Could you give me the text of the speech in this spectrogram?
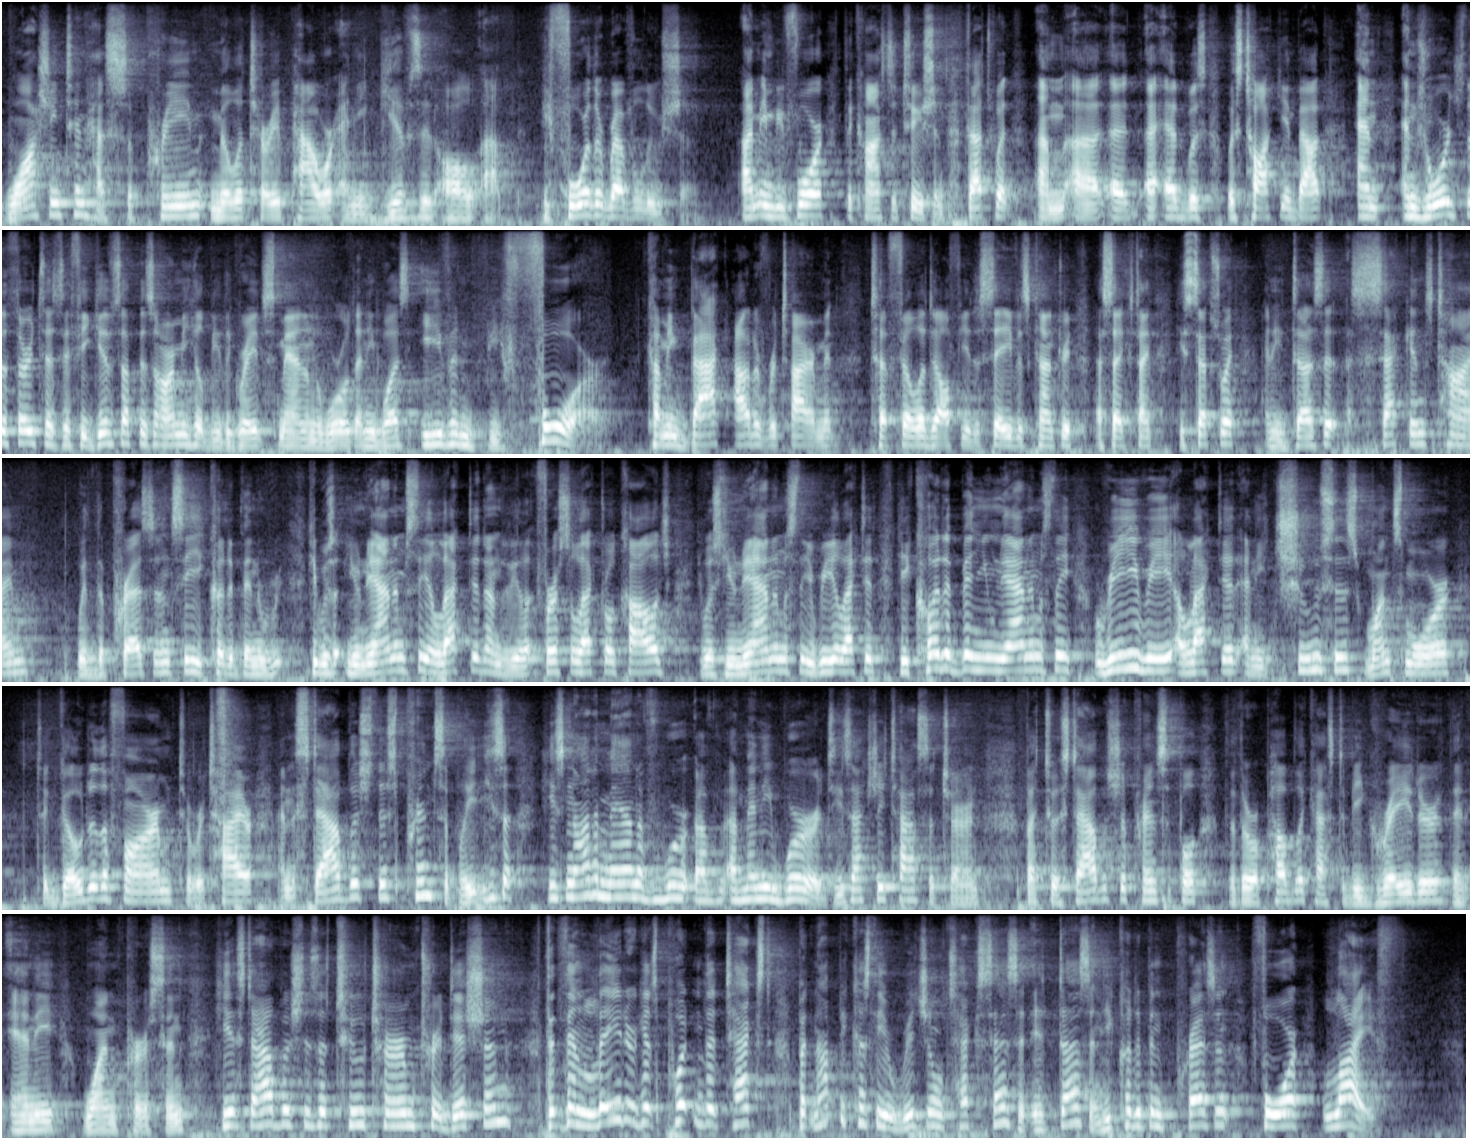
Washington has supreme military power, and he gives it all up before the revolution. I mean, before the Constitution. That's what um, uh, uh, Ed was, was talking about. And, and George III says if he gives up his army, he'll be the greatest man in the world. And he was even before coming back out of retirement to Philadelphia to save his country a second time. He steps away and he does it a second time with the presidency. He could have been, he was unanimously elected under the first electoral college. He was unanimously reelected. He could have been unanimously re re elected, and he chooses once more to go to the farm, to retire, and establish this principle. He's, a, he's not a man of, wor- of, of many words, he's actually taciturn, but to establish a principle that the republic has to be greater than any one person, he establishes a two term tradition that then later gets put in the text, but not because the original text says it. It doesn't. He could have been present for life.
